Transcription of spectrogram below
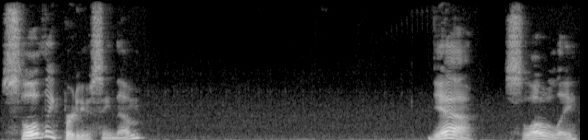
slowly producing them. Yeah, slowly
